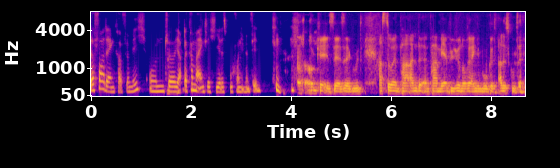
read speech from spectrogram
der Vordenker für mich. Und äh, ja, da kann man eigentlich jedes Buch von ihm empfehlen. okay, sehr, sehr gut. Hast du ein paar andere, ein paar mehr Bücher noch reingemogelt? Alles gut. sehr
